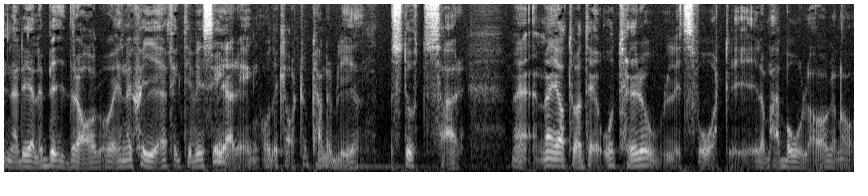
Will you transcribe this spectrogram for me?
när det gäller bidrag och energieffektivisering och det är klart då kan det bli en studs här men, men jag tror att det är otroligt svårt i de här bolagen att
